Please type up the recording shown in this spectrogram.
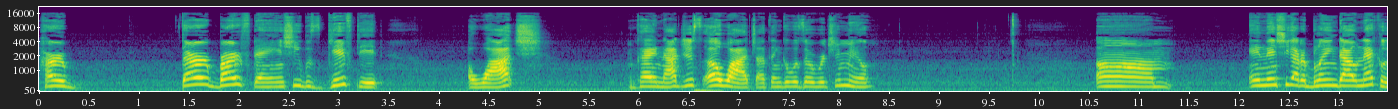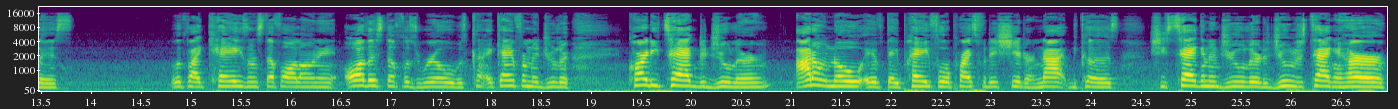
her third birthday and she was gifted a watch. Okay, not just a watch. I think it was a Richard Mille. Um, and then she got a blinged out necklace with like K's and stuff all on it. All this stuff was real. It was it came from the jeweler. Cardi tagged the jeweler. I don't know if they paid full price for this shit or not because she's tagging the jeweler. The jeweler's tagging her.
